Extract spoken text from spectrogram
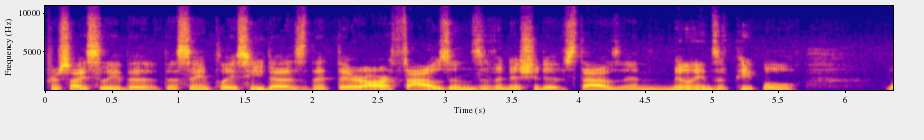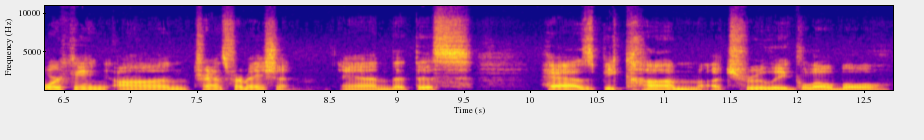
precisely the the same place he does that there are thousands of initiatives thousands and millions of people working on transformation and that this has become a truly global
